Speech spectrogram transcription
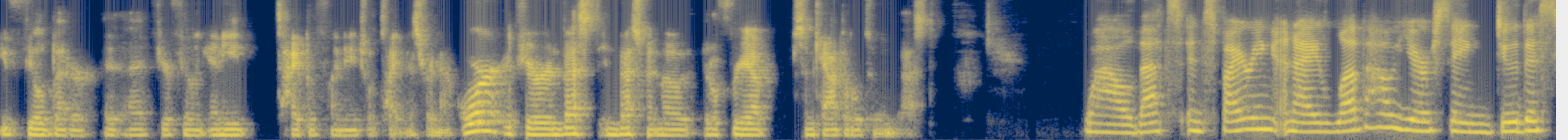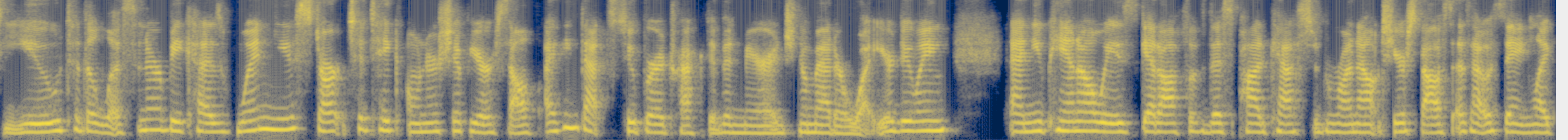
you feel better uh, if you're feeling any type of financial tightness right now. Or if you're invest investment mode, it'll free up some capital to invest. Wow, that's inspiring. And I love how you're saying do this you to the listener because when you start to take ownership yourself, I think that's super attractive in marriage, no matter what you're doing. And you can't always get off of this podcast and run out to your spouse, as I was saying. Like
